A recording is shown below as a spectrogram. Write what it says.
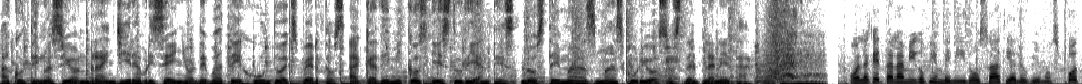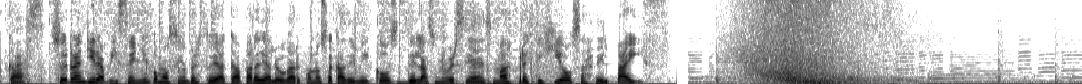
A continuación, Rangira Briseño debate junto a expertos, académicos y estudiantes los temas más curiosos del planeta. Hola, ¿qué tal amigos? Bienvenidos a Dialoguemos Podcast. Soy Rangira Briseño y como siempre estoy acá para dialogar con los académicos de las universidades más prestigiosas del país.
